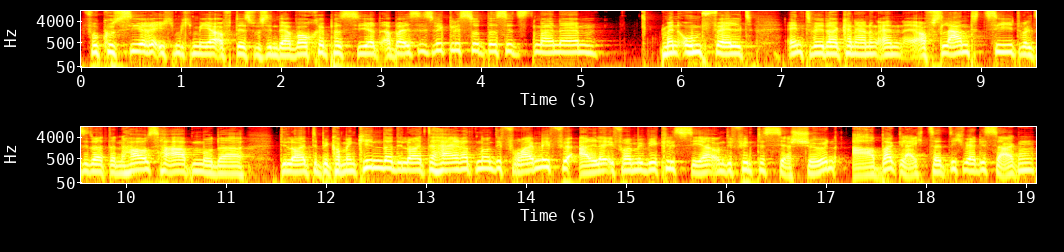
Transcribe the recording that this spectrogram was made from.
fokussiere ich mich mehr auf das, was in der Woche passiert. Aber es ist wirklich so, dass jetzt meine mein Umfeld entweder, keine Ahnung, ein, aufs Land zieht, weil sie dort ein Haus haben oder die Leute bekommen Kinder, die Leute heiraten und ich freue mich für alle, ich freue mich wirklich sehr und ich finde das sehr schön, aber gleichzeitig werde ich sagen,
